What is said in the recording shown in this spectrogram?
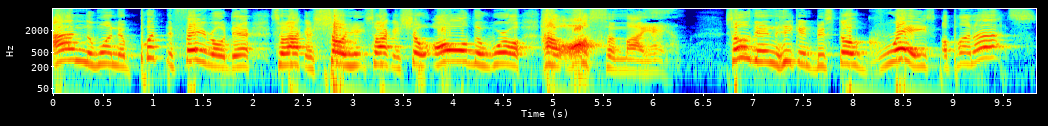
I'm the one that put the Pharaoh there so I can show so I can show all the world how awesome I am. So then He can bestow grace upon us.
